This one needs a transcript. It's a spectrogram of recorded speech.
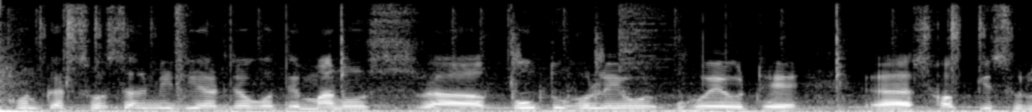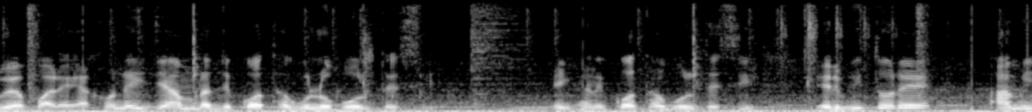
এখনকার সোশ্যাল মিডিয়ার জগতে মানুষ কৌতূহলী হয়ে ওঠে সব কিছুর ব্যাপারে। এখন এই যে আমরা যে কথাগুলো বলতেছি, এখানে কথা বলতেছি, এর ভিতরে আমি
